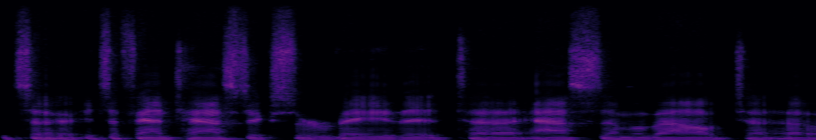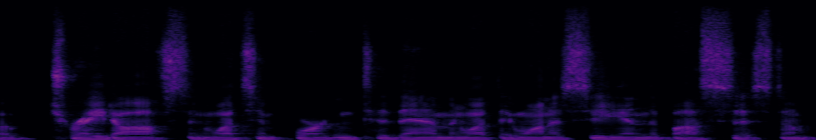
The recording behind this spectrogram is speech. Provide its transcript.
It's a, it's a fantastic survey that uh, asks them about uh, trade-offs and what's important to them and what they want to see in the bus system.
